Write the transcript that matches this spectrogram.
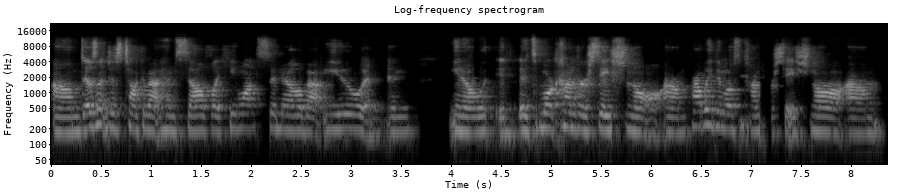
Um, doesn't just talk about himself, like he wants to know about you and, and you know, it, it's more conversational, um, probably the most conversational, um,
